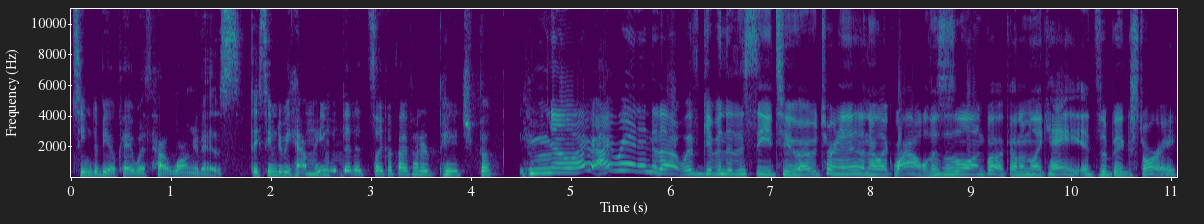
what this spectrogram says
seem to be okay with how long it is. They seem to be happy Mhm. that it's like a 500 page book. No, I, I ran into that with Given to the Sea too. I would turn it in and they're like, wow, this is a long book. And I'm like, hey, it's a big story.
